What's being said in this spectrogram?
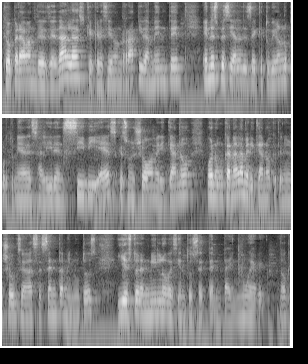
que operaban desde Dallas, que crecieron rápidamente, en especial desde que tuvieron la oportunidad de salir en CBS, que es un show americano, un canal americano que tenía un show que se llama 60 minutos, y esto era en 1979, ¿ok?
